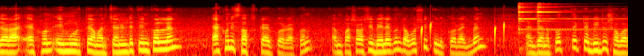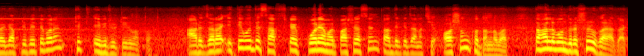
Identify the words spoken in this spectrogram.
যারা এখন এই মুহূর্তে আমার চ্যানেলটি তিন করলেন, এখনই সাবস্ক্রাইব করে রাখুন এবং পাশাপাশি বেল আইকনটা অবশ্যই ক্লিক করে রাখবেন, যেন প্রত্যেকটা ভিডিও সবার আগে আপনি পেতে পারেন ঠিক এই ভিডিওটির মতো। আর যারা ইতিমধ্যে সাবস্ক্রাইব করে আমার পাশে আছেন, তাদেরকে জানাচ্ছি অসংখ্য ধন্যবাদ। তাহলে বন্ধুরা শুরু করা যাক।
